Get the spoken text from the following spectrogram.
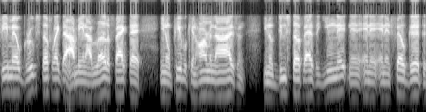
female groups, stuff like that. I mean, I love the fact that you know people can harmonize and you know do stuff as a unit, and and it, and it felt good to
